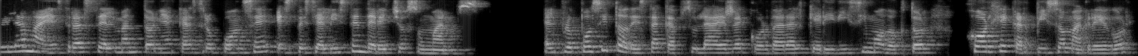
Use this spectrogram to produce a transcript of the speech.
Soy la maestra Selma Antonia Castro Ponce, especialista en derechos humanos. El propósito de esta cápsula es recordar al queridísimo doctor Jorge Carpizo MacGregor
